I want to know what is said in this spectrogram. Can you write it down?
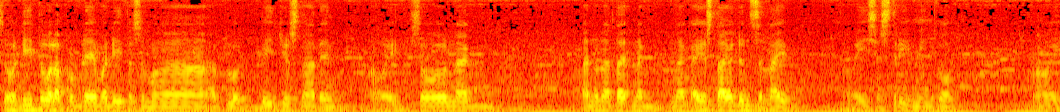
So dito wala problema dito sa mga upload videos natin. Okay. So nag ano na nag nag-ayos tayo dun sa live. Okay, sa streaming ko. Okay.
